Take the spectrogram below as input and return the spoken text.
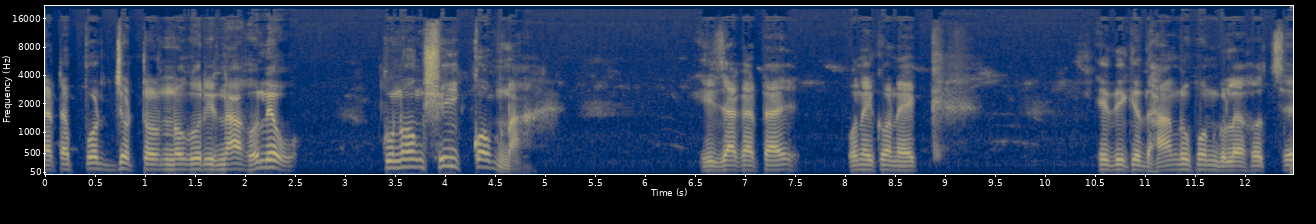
একটা পর্যটন নগরী না হলেও কোনো অংশেই কম না। এই জায়গাটায় অনেক অনেক এদিকে ধান রোপণগুলা হচ্ছে।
